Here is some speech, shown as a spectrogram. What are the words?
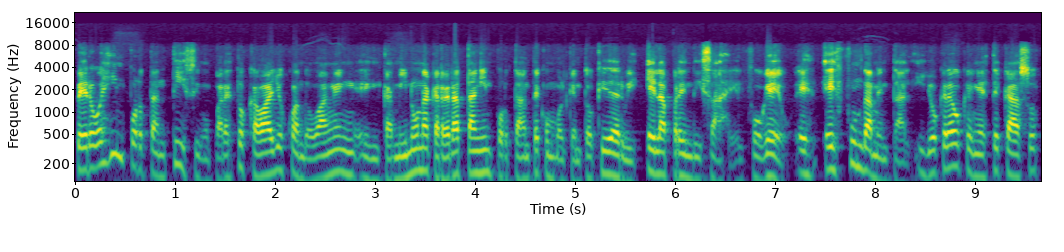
Pero es importantísimo para estos caballos cuando van en, camino a una carrera tan importante como el Kentucky Derby, el aprendizaje, el fogueo, es, fundamental. Y yo creo que en este caso,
